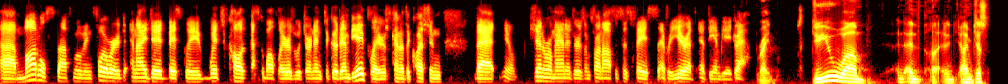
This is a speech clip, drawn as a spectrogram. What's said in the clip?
uh, model stuff moving forward. And I did basically which college basketball players would turn into good NBA players, kind of the question that you know general managers and front offices face every year at, at the NBA draft. Right. Do you um and, and uh, I'm just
